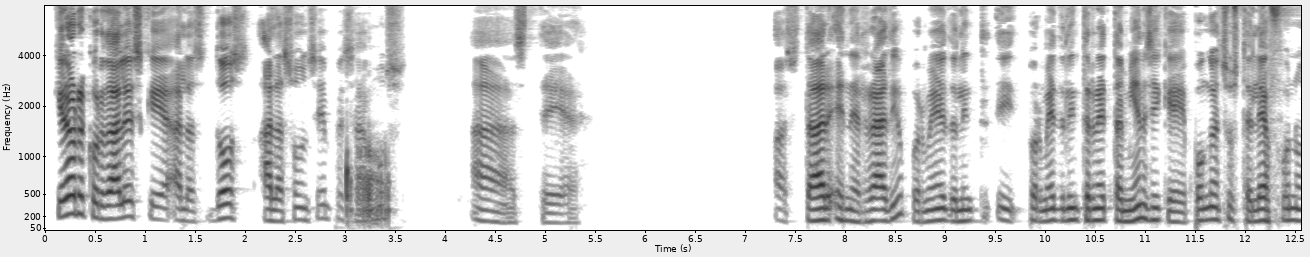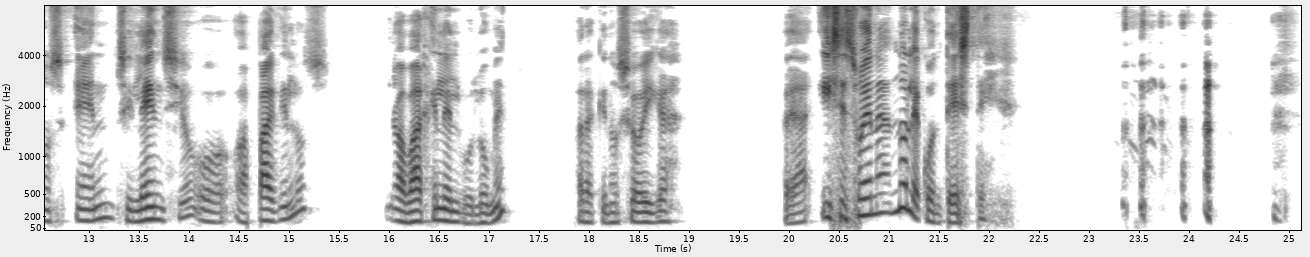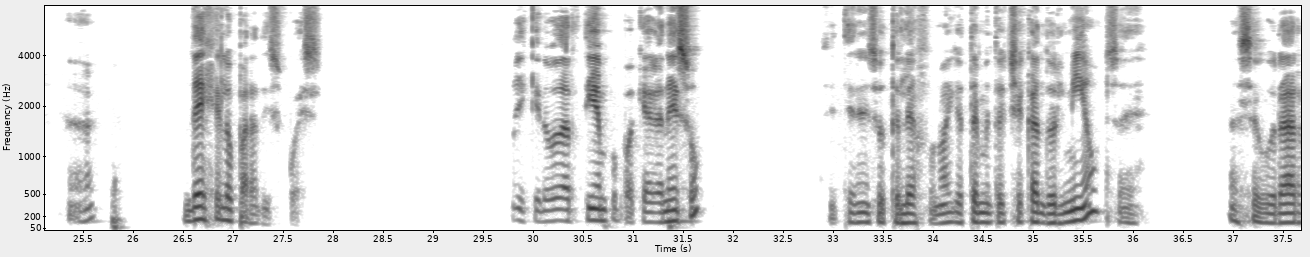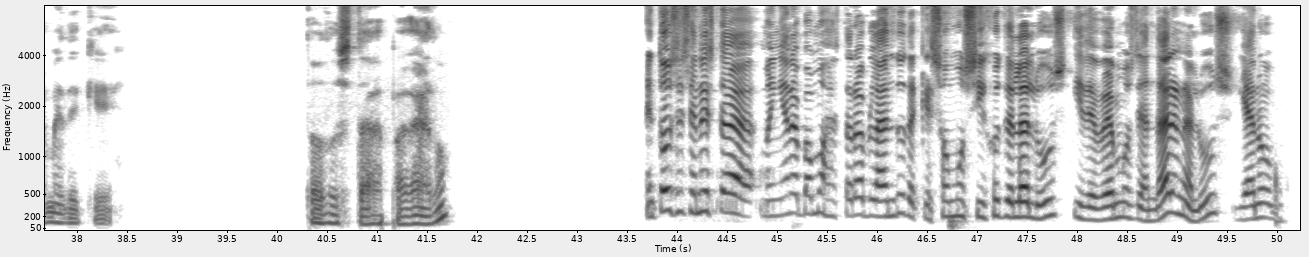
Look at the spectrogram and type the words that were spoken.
quiero recordarles que a las 2, a las 11 empezamos a, este, a estar en el radio por medio, del, por medio del internet también, así que pongan sus teléfonos en silencio o apáguenlos o bájenle el volumen para que no se oiga. Y si suena, no le conteste. Déjelo para después. Y quiero dar tiempo para que hagan eso. Si tienen su teléfono, yo también estoy checando el mío. asegurarme de que Todo está apagado. Entonces en esta mañana vamos a estar hablando de que somos hijos de la luz y debemos de andar en la luz. Ya no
